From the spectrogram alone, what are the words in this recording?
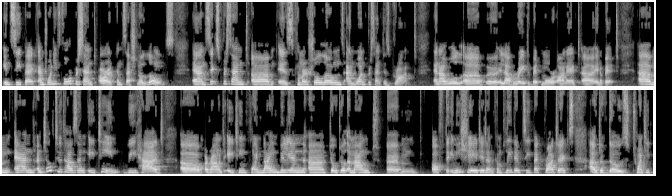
in CPEC, and 24% are concessional loans and 6% um, is commercial loans and 1% is grant. And I will uh, uh, elaborate a bit more on it uh, in a bit. Um, and until 2018, we had uh, around 18.9 billion uh, total amount um, of the initiated and completed CPEC projects. Out of those 20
